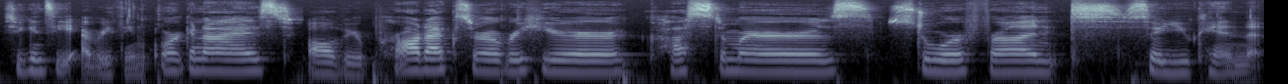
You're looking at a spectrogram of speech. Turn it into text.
So you can see everything organized. All of your products are over here, customers, storefront. So you can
